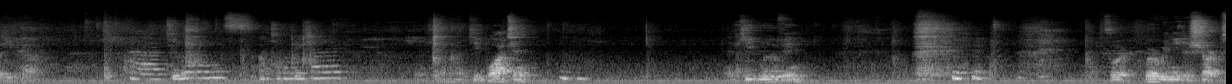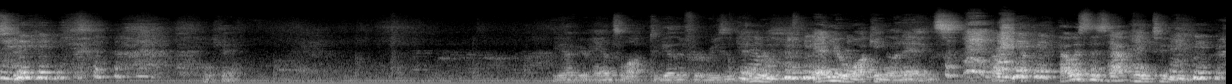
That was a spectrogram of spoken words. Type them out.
Now what's what do you have? Uh, two rings on top of each other. Okay, keep watching. And keep moving. so where, where we need a sharp stick. Okay. You have your hands locked together for a reason, and you're, and you're walking on eggs. How, how is this happening to you?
